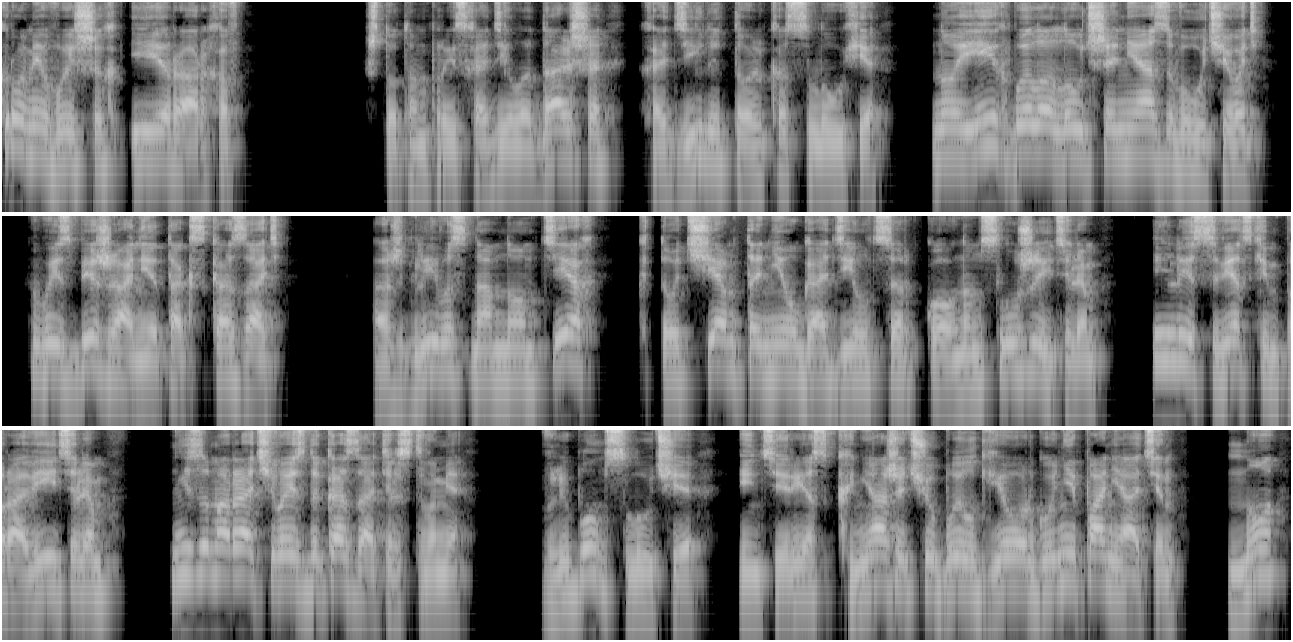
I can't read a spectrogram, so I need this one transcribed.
кроме высших иерархов. Что там происходило дальше, ходили только слухи – но их было лучше не озвучивать, в избежание, так сказать. А в основном тех, кто чем-то не угодил церковным служителям или светским правителям, не заморачиваясь доказательствами. В любом случае, интерес к княжичу был Георгу непонятен, но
